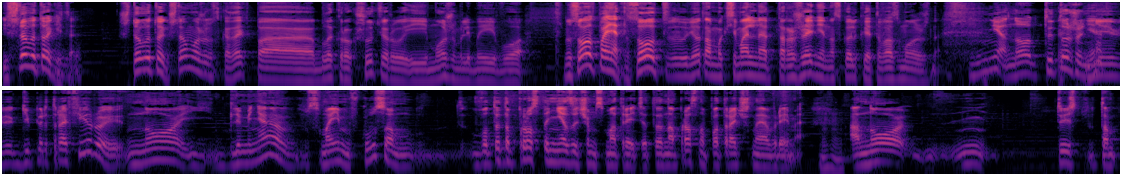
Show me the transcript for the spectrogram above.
И что в итоге-то? Что в итоге? Что можем сказать по BlackRock шутеру и можем ли мы его... Ну, Солод, понятно, Солод, у него там максимальное отторжение, насколько это возможно. Не, но ты тоже Нет? не гипертрофируй, но для меня с моим вкусом вот это просто незачем смотреть, это напрасно потраченное время. Мгм. Оно... То есть там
